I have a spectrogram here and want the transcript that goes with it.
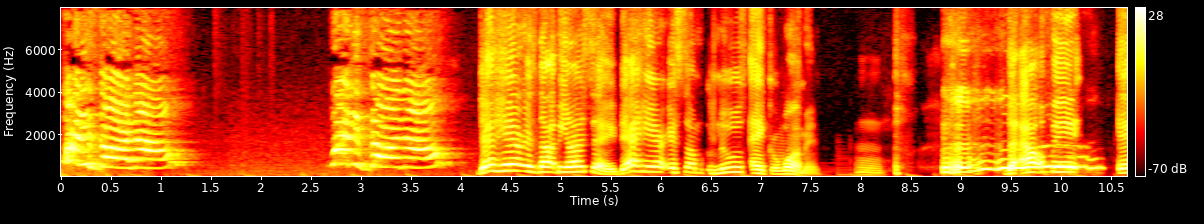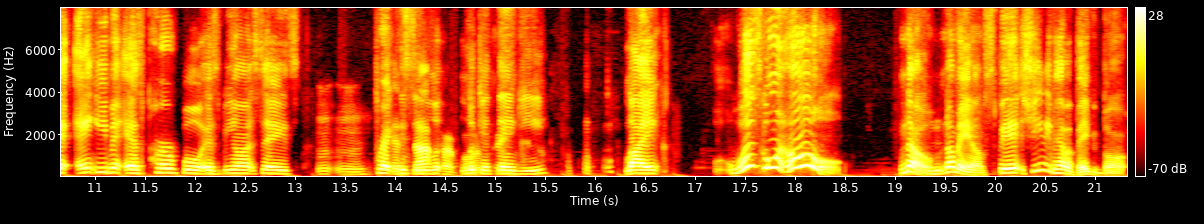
What is going on? What is going on? That hair is not Beyonce. That hair is some news anchor woman. Mm. The outfit, it ain't even as purple as Beyonce's Mm-mm. pregnancy not look- purple, looking thingy. like, what's going on? No, no, ma'am. Spit. She didn't even have a baby bump.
